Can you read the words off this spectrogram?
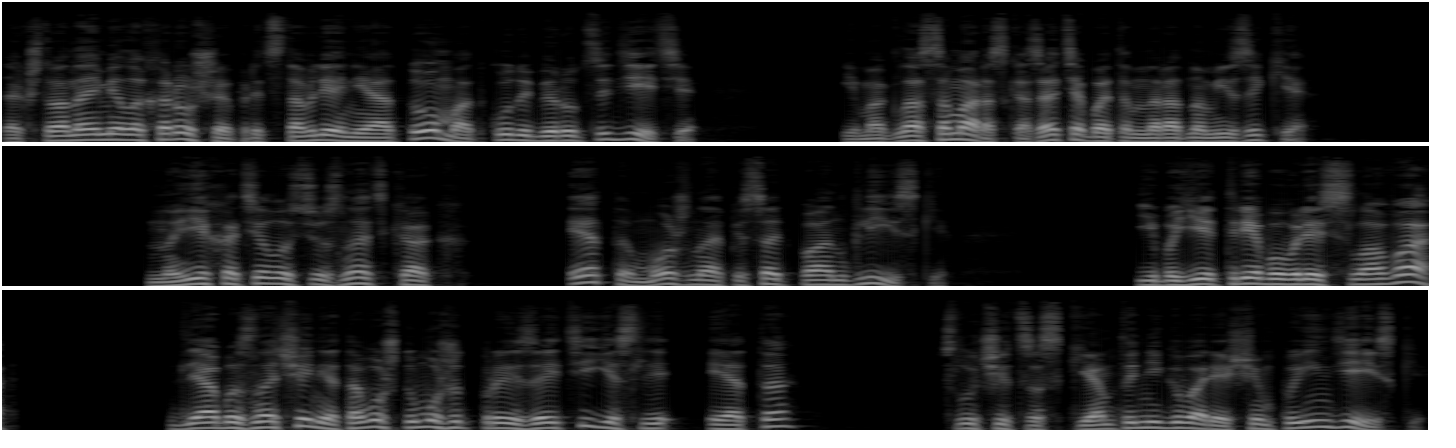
так что она имела хорошее представление о том, откуда берутся дети, и могла сама рассказать об этом на родном языке. Но ей хотелось узнать, как это можно описать по-английски, ибо ей требовались слова для обозначения того, что может произойти, если это случится с кем-то, не говорящим по-индейски.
